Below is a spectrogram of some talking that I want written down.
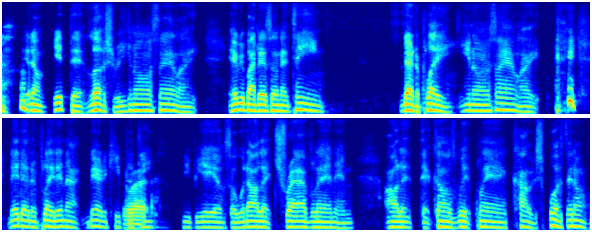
right. they don't get that luxury. You know what I'm saying? Like everybody that's on that team, there to play. You know what I'm saying? Like they to play. They're not there to keep the right. GPA up. So with all that traveling and all that that comes with playing college sports, they don't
